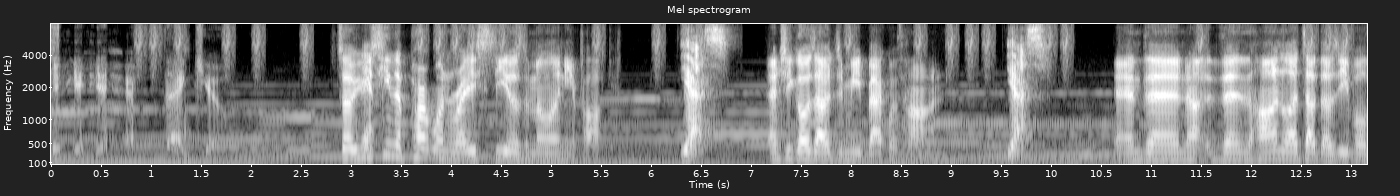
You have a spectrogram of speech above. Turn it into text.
Thank you. So you've Damn. seen the part when Rey steals the Millennium Falcon, Yes. and she goes out to meet back with Han, Yes. and then uh, then Han lets out those evil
